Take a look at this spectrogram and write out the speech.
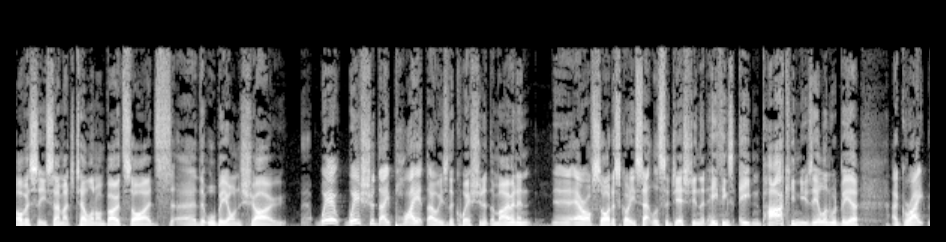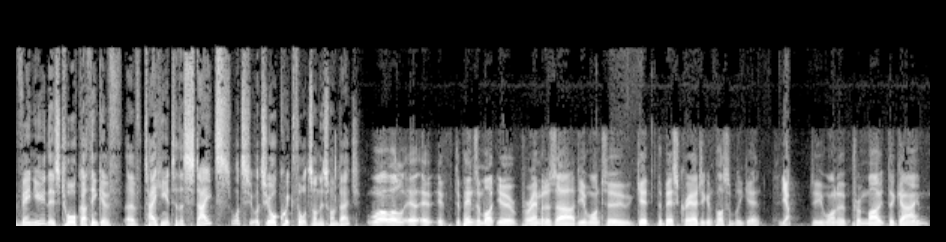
obviously so much talent on both sides uh, that will be on show. Where where should they play it though? Is the question at the moment. And uh, our offside, of Scotty Sattler's suggestion that he thinks Eden Park in New Zealand would be a, a great venue. There's talk, I think, of, of taking it to the states. What's what's your quick thoughts on this one, Badge? Well, well, it, it depends on what your parameters are. Do you want to get the best crowd you can possibly get? Yep. Do you want to promote the game?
